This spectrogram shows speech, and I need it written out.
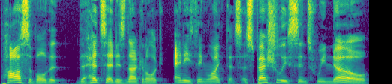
possible that the headset is not going to look anything like this, especially since we know,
